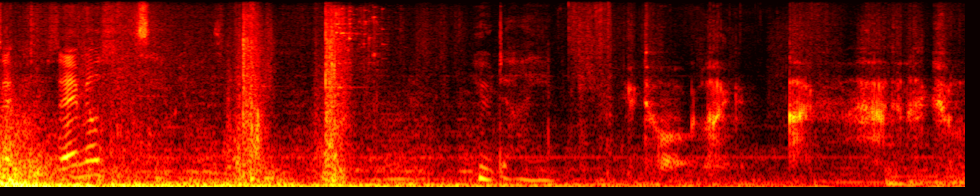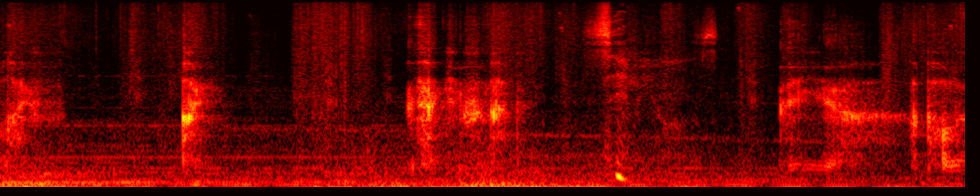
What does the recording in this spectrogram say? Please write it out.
Sa- Samuels? You're dying. You talk like I've had an actual life. I thank you for that. Samuels. The uh, Apollo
